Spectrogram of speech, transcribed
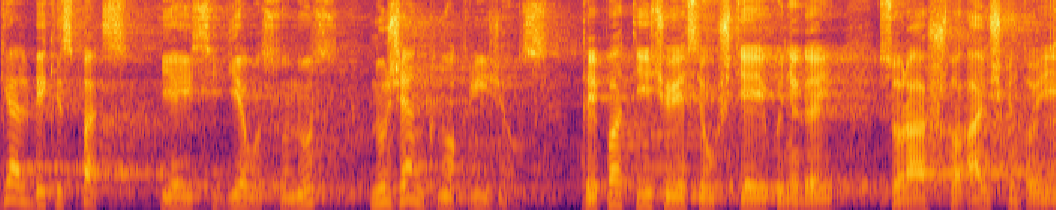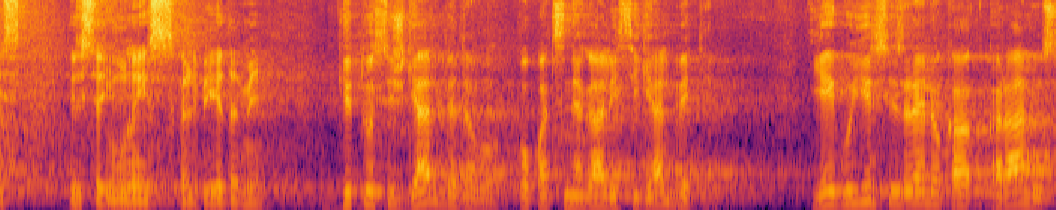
gelbėkis pats, jei esi Dievo sūnus, nuženk nuo kryžiaus. taip pat tyčiojasi aukštieji kunigai su rašto aiškintojais ir seniūnais kalbėdami. Kitus išgelbėdavo, o pats negali įsigelbėti. Jeigu jis Izraelio ka- karalius,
